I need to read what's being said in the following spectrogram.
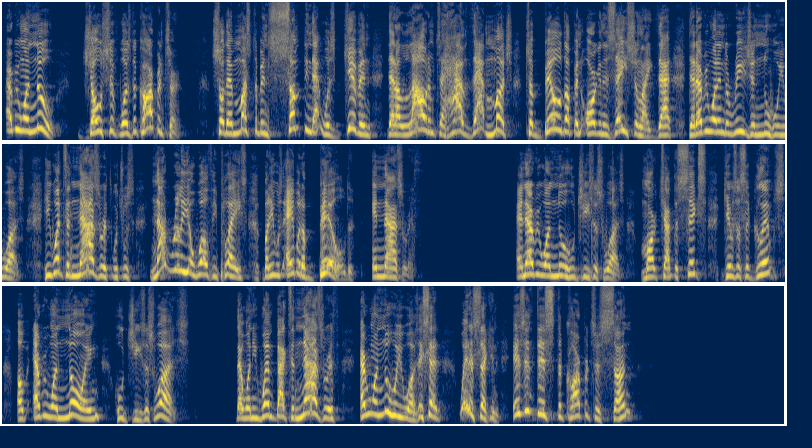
Everyone knew Joseph was the carpenter. So there must have been something that was given that allowed him to have that much to build up an organization like that, that everyone in the region knew who he was. He went to Nazareth, which was not really a wealthy place, but he was able to build in Nazareth. And everyone knew who Jesus was. Mark chapter 6 gives us a glimpse of everyone knowing who Jesus was. That when he went back to Nazareth, everyone knew who he was. They said, wait a second, isn't this the carpenter's son?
